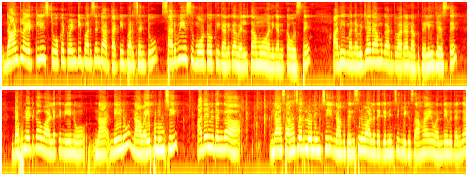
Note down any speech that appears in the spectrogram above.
దాంట్లో అట్లీస్ట్ ఒక twenty percent or thirty percent service మోటోకి కనుక వెళ్తాము అని కనుక వస్తే అది మన విజయరామ్ గారి ద్వారా నాకు తెలియజేస్తే డెఫినెట్గా వాళ్ళకి నేను నా నేను నా వైపు నుంచి అదేవిధంగా నా సహచరుల నుంచి నాకు తెలిసిన వాళ్ళ దగ్గర నుంచి మీకు సహాయం అందే విధంగా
